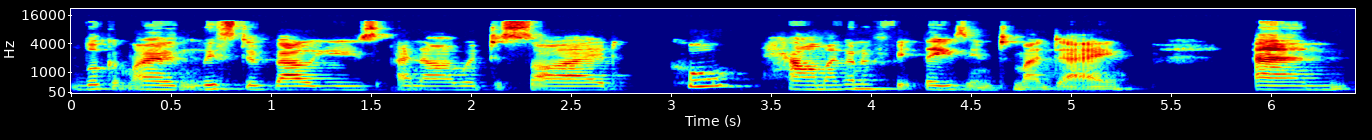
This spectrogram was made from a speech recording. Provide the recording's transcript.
look at my list of values, and I would decide, cool, how am I going to fit these into my day? And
